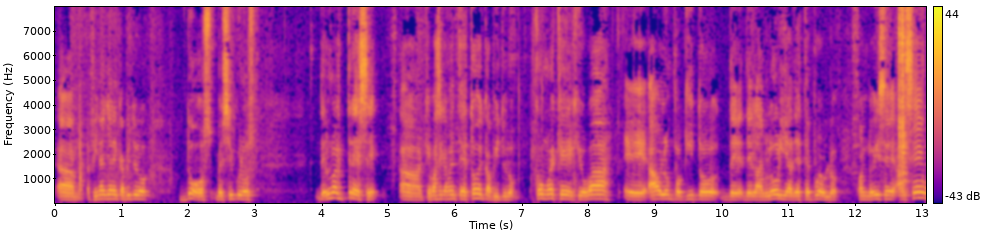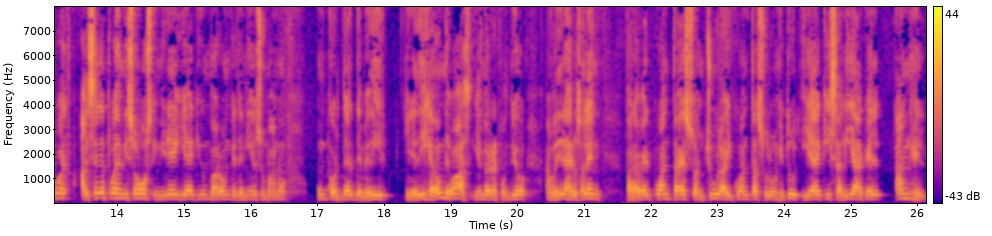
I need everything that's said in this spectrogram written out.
al final ya en el capítulo 2, versículos del 1 al 13, ah, que básicamente es todo el capítulo, cómo es que Jehová eh, habla un poquito de, la gloria de este pueblo. Cuando dice, alcé, después de mis ojos y miré y aquí un varón que tenía en su mano un cordel de medir. Y le dije, ¿a dónde vas? Y él me respondió, a medir a Jerusalén para ver cuánta es su anchura y cuánta su longitud. Y aquí salía aquel ángel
